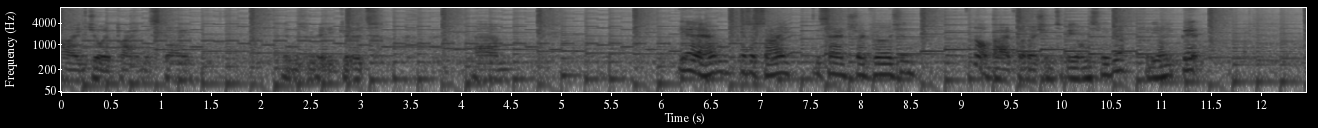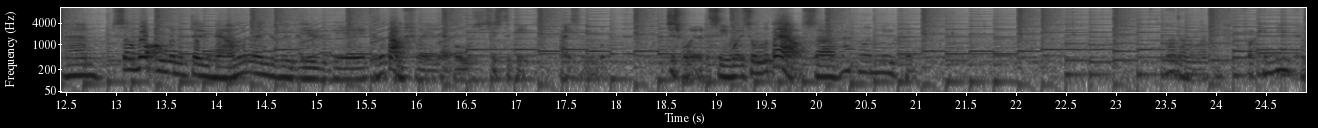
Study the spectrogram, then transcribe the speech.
I enjoyed playing this game. It was really good. Um, yeah, as I say, the Amstrad version, not a bad version to be honest with you, for the 8-bit. Um, so what I'm going to do now, I'm going to end the review here, because I've done three levels, just to get, basically, just wanted to see what it's all about, so how do I nuke them? Don't know to fucking them.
